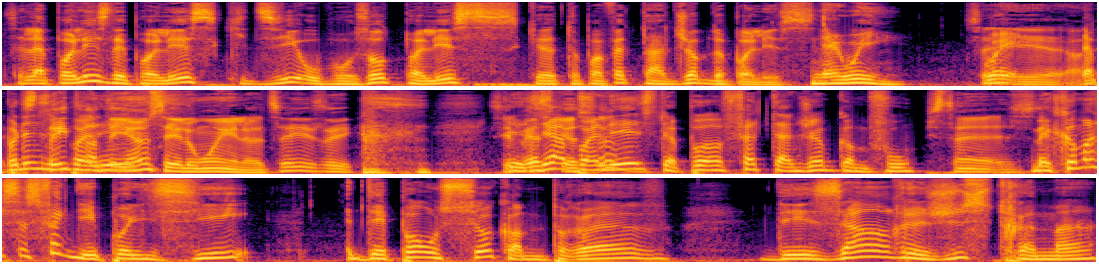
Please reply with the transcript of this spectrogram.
C'est la police des polices qui dit aux, autres polices que t'as pas fait ta job de police. Mais oui. Oui. Euh, la police des 31, c'est loin, là. Tu sais, c'est la police, t'as pas fait ta job comme faut. Mais comment ça se fait que des policiers déposent ça comme preuve des enregistrements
